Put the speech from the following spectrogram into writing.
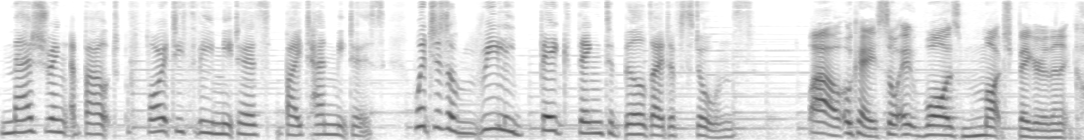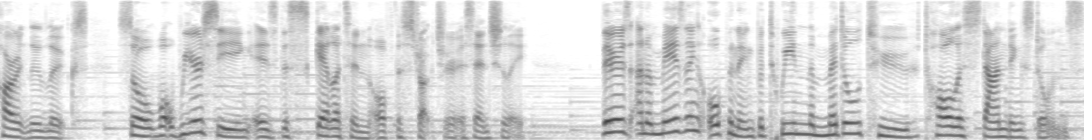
measuring about 43 metres by 10 metres, which is a really big thing to build out of stones. Wow, okay, so it was much bigger than it currently looks. So, what we're seeing is the skeleton of the structure, essentially. There's an amazing opening between the middle two tallest standing stones.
